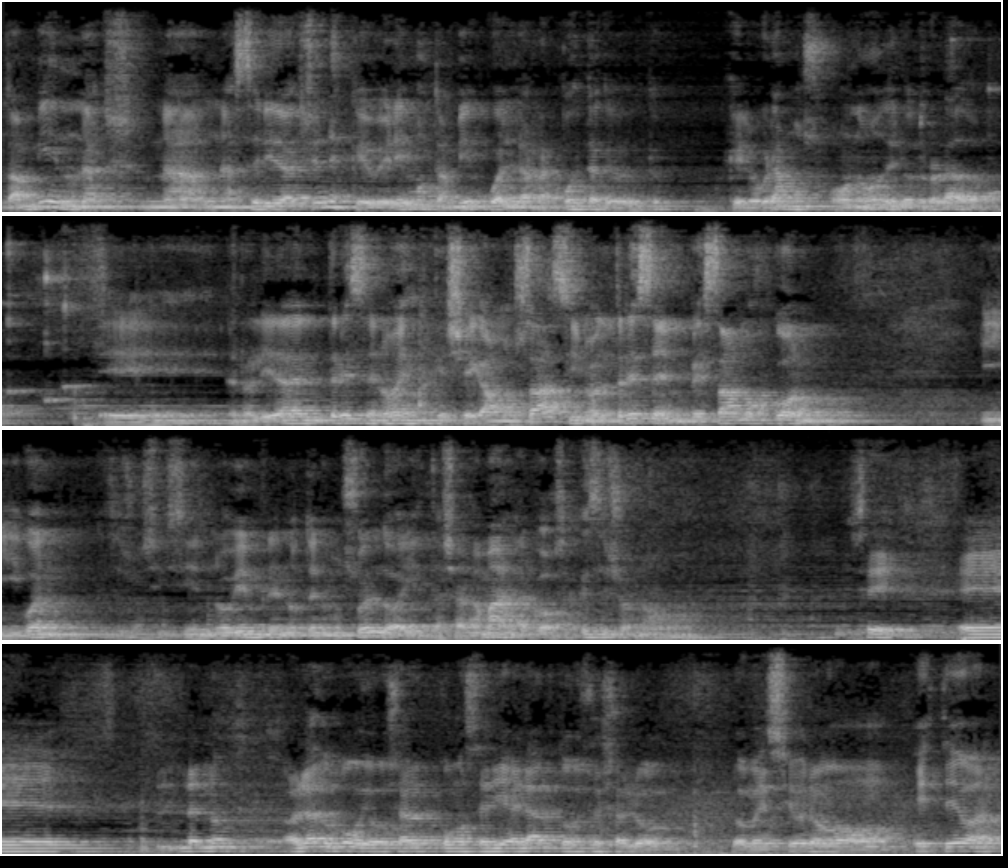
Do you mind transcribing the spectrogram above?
también una, serie de acciones que veremos también cuál es la respuesta que, logramos o no del otro lado. Eh, en realidad el 13 no es que llegamos a, sino el 13 empezamos con. Y bueno, qué sé yo, si, en noviembre no tenemos sueldo, ahí estallará más la cosa, qué sé yo, no. Sí. Eh, hablando un poco, digo, ya cómo sería el acto, eso ya lo, mencionó Esteban.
